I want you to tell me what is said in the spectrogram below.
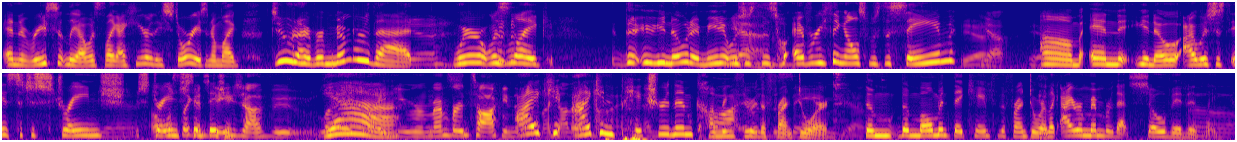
And recently I was like, I hear these stories and I'm like, dude, I remember that. Yeah. Where it was like, the, you know what I mean? It was just this, whole- everything else was the same. Yeah. Yeah. Yeah. Um, and you know, I was just, it's such a strange, strange Almost like sensation. a deja vu. Like, Yeah. Like you remember talking to them I can another I can picture and them coming through the was front door. Yeah. The the moment they came through the front door, like I remember that so vividly. Oh.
